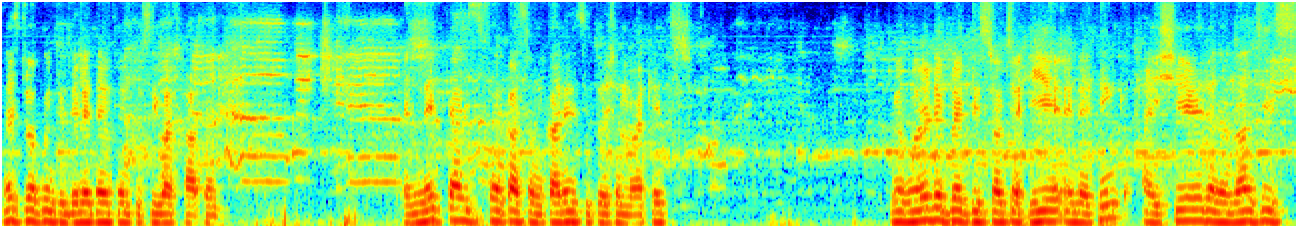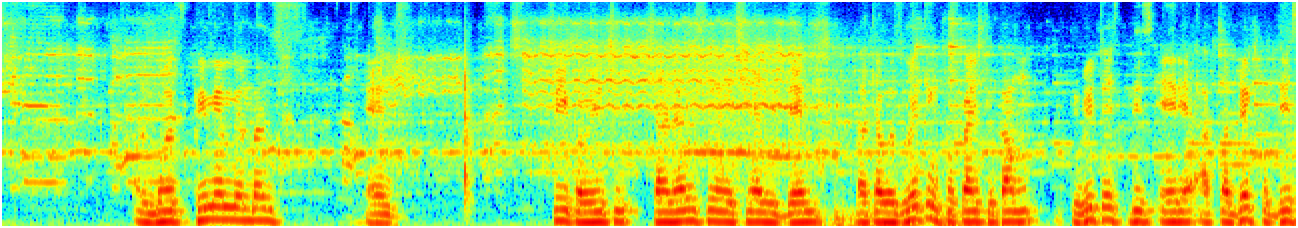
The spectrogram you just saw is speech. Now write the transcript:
Let's drop into the time frame to see what happens. And let us focus on current situation markets. We have already break this structure here, and I think I shared an analysis on both premium members and free community channels I share with them that I was waiting for price to come to retest this area after break of this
